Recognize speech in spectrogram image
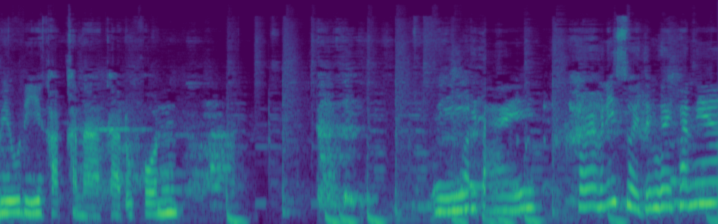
วิวดีคักขนาดค่ะทุกคนนี่ไปทำไมวันนี้สวยจังเลยคะเนี่ย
